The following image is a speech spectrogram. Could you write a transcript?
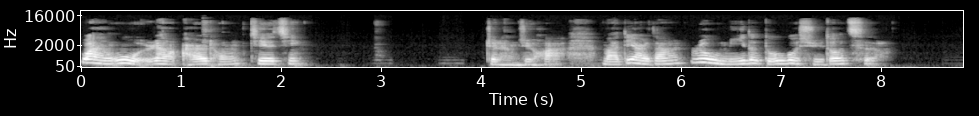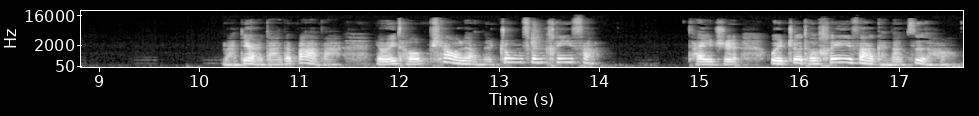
万物让儿童接近。”这两句话，马蒂尔达入迷的读过许多次了。马蒂尔达的爸爸有一头漂亮的中分黑发，他一直为这头黑发感到自豪。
